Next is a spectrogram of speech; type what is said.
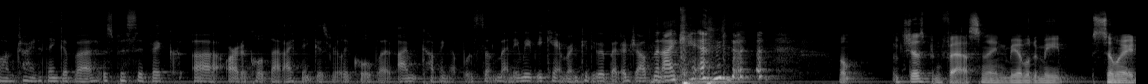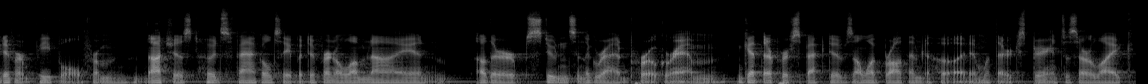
Oh, I'm trying to think of a, a specific uh, article that I think is really cool, but I'm coming up with so many. Maybe Cameron could do a better job than I can. well, it's just been fascinating to be able to meet so many different people from not just Hood's faculty, but different alumni and other students in the grad program, get their perspectives on what brought them to Hood and what their experiences are like.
